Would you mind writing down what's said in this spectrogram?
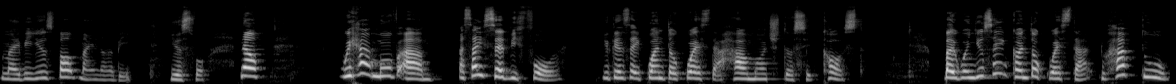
Might be useful, might not be useful. Now, we have moved, um, as I said before, you can say cuánto cuesta, how much does it cost? But when you say cuánto cuesta, you have to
